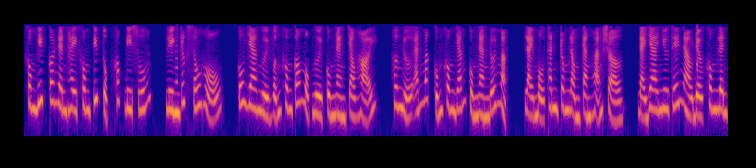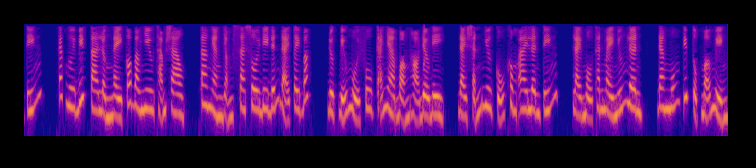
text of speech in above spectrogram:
không biết có nên hay không tiếp tục khóc đi xuống, liền rất xấu hổ, cố gia người vẫn không có một người cùng nàng chào hỏi, hơn nữa ánh mắt cũng không dám cùng nàng đối mặt, lại mộ thanh trong lòng càng hoảng sợ, đại gia như thế nào đều không lên tiếng, các ngươi biết ta lần này có bao nhiêu thảm sao, ta ngàn dặm xa xôi đi đến Đại Tây Bắc, được biểu muội phu cả nhà bọn họ đều đi, đại sảnh như cũ không ai lên tiếng, lại mộ thanh mày nhướng lên, đang muốn tiếp tục mở miệng,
